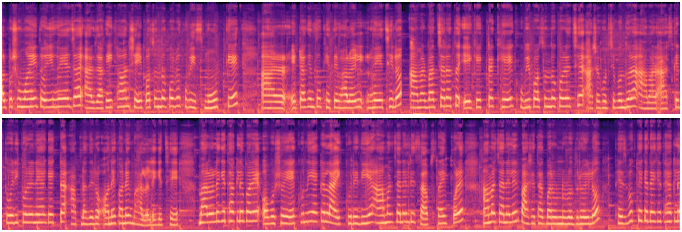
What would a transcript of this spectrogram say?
অল্প সময়েই তৈরি হয়ে যায় আর যাকেই খাওয়ান সেই পছন্দ করবে। খুবই স্মুথ কেক আর এটা কিন্তু খেতে ভালোই হয়েছিল। আমার বাচ্চারা তো এই কেকটা খেয়ে খুবই পছন্দ করেছে। আশা করছি বন্ধুরা, আমার আজকে তৈরি করে নেওয়া কেকটা আপনাদেরও অনেক অনেক ভালো লেগেছে। ভালো লেগে থাকলে পারে অবশ্যই এখনই একটা লাইক করে দিয়ে আমার চ্যানেলটি সাবস্ক্রাইব করে আমার চ্যানেলের পাশে থাকবার অনুরোধ রইল। ফেসবুক থেকে দেখে থাকলে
